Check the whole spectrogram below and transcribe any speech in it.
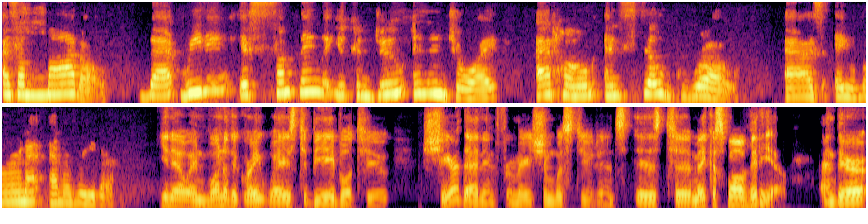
as a model that reading is something that you can do and enjoy at home and still grow as a learner and a reader. You know, and one of the great ways to be able to share that information with students is to make a small video. And there are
